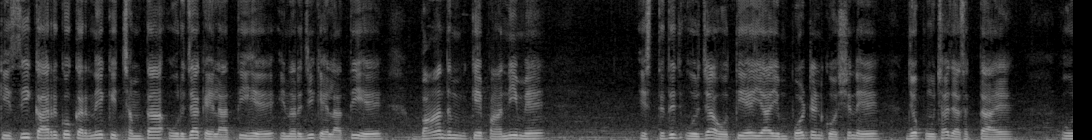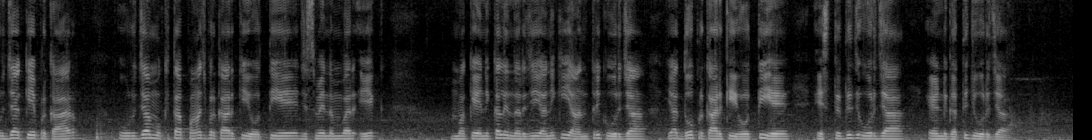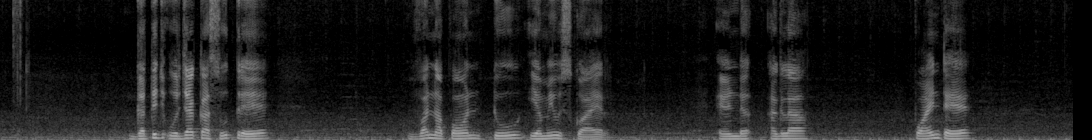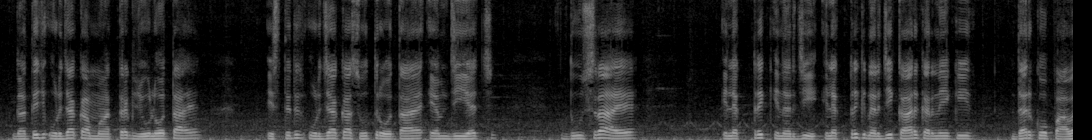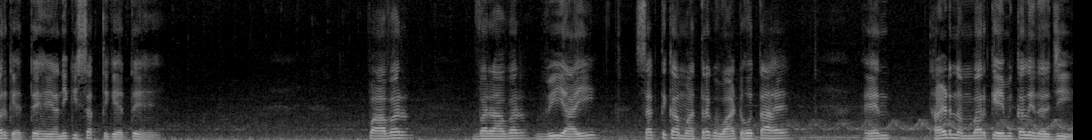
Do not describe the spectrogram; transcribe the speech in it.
किसी कार्य को करने की क्षमता ऊर्जा कहलाती है, एनर्जी कहलाती है। बाँध के पानी में स्थितिज ऊर्जा होती है या इम्पोर्टेंट क्वेश्चन है जो पूछा जा सकता है। ऊर्जा के प्रकार ऊर्जा मुख्यतः पाँच प्रकार की होती है, जिसमें नंबर एक मैकेनिकल एनर्जी यानी कि यांत्रिक ऊर्जा या दो प्रकार की होती है, स्थितिज ऊर्जा एंड गतिज ऊर्जा। गतिज ऊर्जा का सूत्र है one upon two m u square. And अगला पॉइंट है, गतिज ऊर्जा का मात्रक जूल होता है। स्थितिज ऊर्जा का सूत्र होता है एम जी एच दूसरा है इलेक्ट्रिक एनर्जी इलेक्ट्रिक एनर्जी कार्य करने की दर को पावर कहते हैं, यानी कि शक्ति कहते हैं। पावर बराबर वी आई शक्ति का मात्रक वाट होता है। And third number chemical energy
